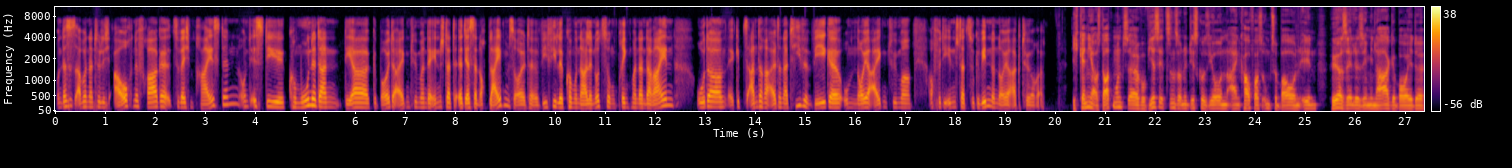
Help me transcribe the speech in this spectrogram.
Und das ist aber natürlich auch eine Frage, zu welchem Preis denn? Und ist die Kommune dann der Gebäudeeigentümer in der Innenstadt, äh, der es dann auch bleiben sollte? Wie viele kommunale Nutzungen bringt man dann da rein? Oder äh, gibt es andere alternative Wege, um neue Eigentümer auch für die Innenstadt zu gewinnen und neue Akteure? Ich kenne hier aus Dortmund, äh, wo wir sitzen, so eine Diskussion, ein Kaufhaus umzubauen in Hörsäle, Seminargebäude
